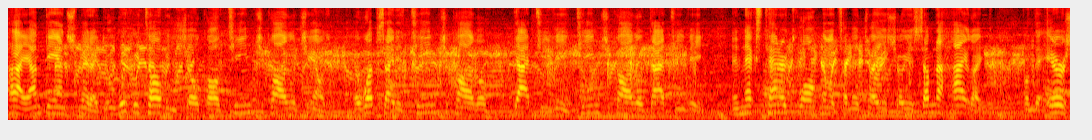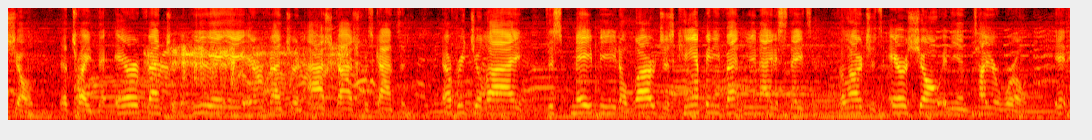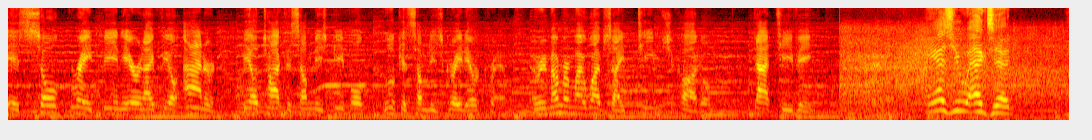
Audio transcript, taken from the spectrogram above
Hi, I'm Dan Schmitt. I do a weekly television show called Team Chicago Challenge. Our website is teamchicago.tv, teamchicago.tv. In the next 10 or 12 minutes, I'm going to try to show you some of the highlights from the air show. That's right, the AirVenture, the EAA AirVenture in Oshkosh, Wisconsin. Every July, this may be the largest camping event in the United States, the largest air show in the entire world. It is so great being here and I feel honored be able to talk to some of these people, look at some of these great aircraft. And remember my website, teamchicago.tv. As you exit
